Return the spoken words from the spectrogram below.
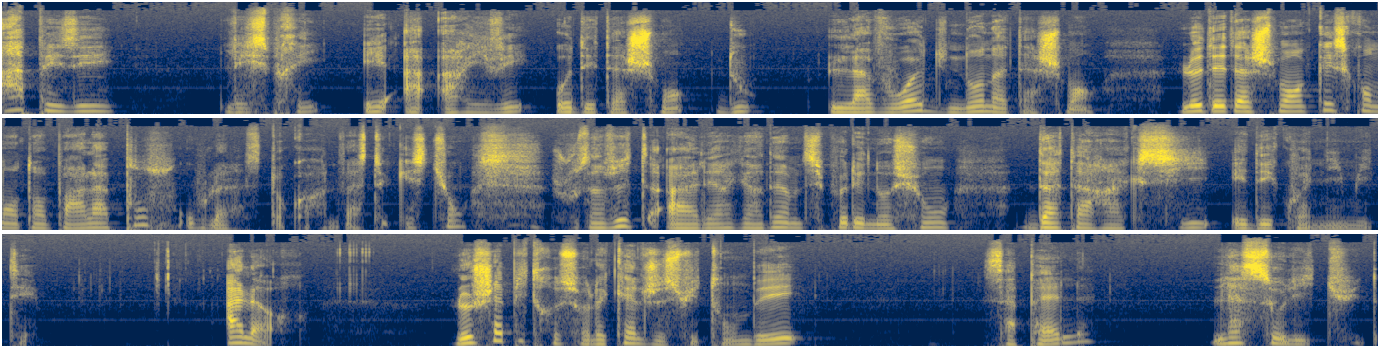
apaiser l'esprit et à arriver au détachement, d'où la voie du non-attachement. Le détachement, qu'est-ce qu'on entend par là? Pouf, oula, c'est encore une vaste question. Je vous invite à aller regarder un petit peu les notions d'ataraxie et d'équanimité. Alors, le chapitre sur lequel je suis tombée s'appelle La solitude.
